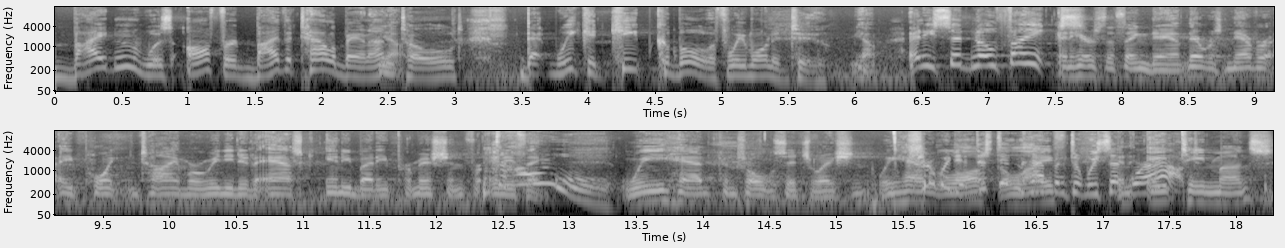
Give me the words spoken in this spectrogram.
Biden was offered by the Taliban, I'm Yeah. told, that we could keep Kabul if we wanted to. Yeah. And he said, no thanks. And here's the thing, Dan. There was never a point in time where we needed to ask anybody permission for anything. No. We had control of the situation. We had Sure we did. This didn't life happen till we said in we're out. 18 months.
